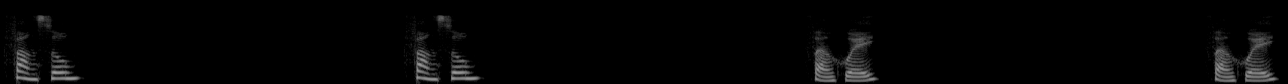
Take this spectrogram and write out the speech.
放松，放松，返回，返回。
